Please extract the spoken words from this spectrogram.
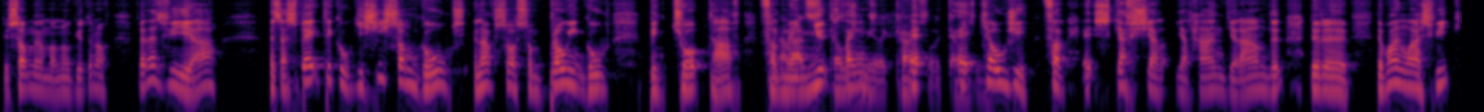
but some of them are not good enough. But this VAR is a spectacle. You see some goals, and I've saw some brilliant goals being chopped off for that's minute things. like, It, absolutely kills it kills you for it skiffs your, your hand, your arm. The the, uh, the one last week,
